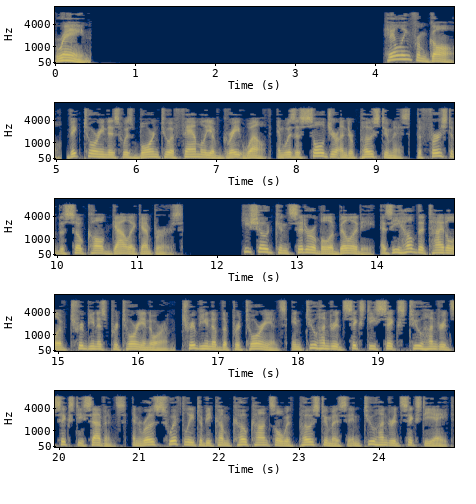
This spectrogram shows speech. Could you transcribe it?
Reign Hailing from Gaul, Victorinus was born to a family of great wealth, and was a soldier under Postumus, the first of the so-called Gallic emperors. He showed considerable ability, as he held the title of Tribunus Praetorianorum tribune of the Praetorians in 266–267, and rose swiftly to become co-consul with Postumus in 268.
